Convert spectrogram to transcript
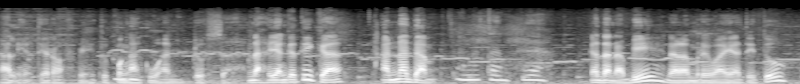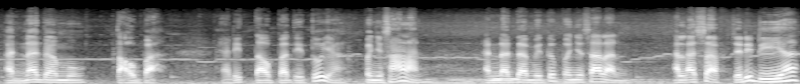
al-i'tiraf yaitu pengakuan dosa. Nah yang ketiga an-nadam Anatan, ya. Kata Nabi dalam riwayat itu an-nadamu taubah. Jadi taubat itu ya penyesalan. An-nadam itu penyesalan. Al-asaf. Jadi dia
